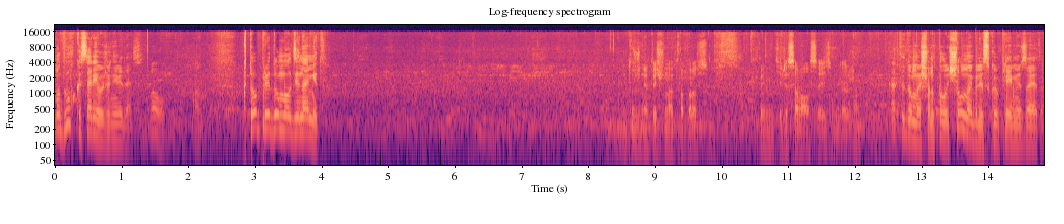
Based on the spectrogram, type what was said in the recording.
Ну, двух косарей уже не видать. Ну, он- Кто придумал динамит? я тоже не отвечу на этот вопрос. Как-то не интересовался этим даже. Как ты думаешь, он получил Нобелевскую премию за это?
